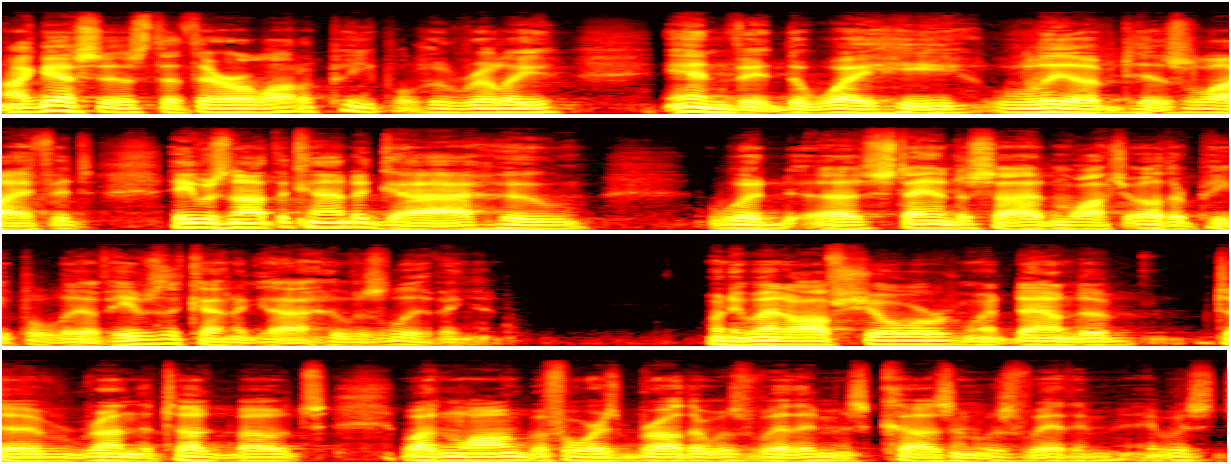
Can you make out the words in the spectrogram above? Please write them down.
My guess is that there are a lot of people who really envied the way he lived his life. It, he was not the kind of guy who would uh, stand aside and watch other people live. He was the kind of guy who was living it. When he went offshore, went down to, to run the tugboats, wasn't long before his brother was with him, his cousin was with him. It was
